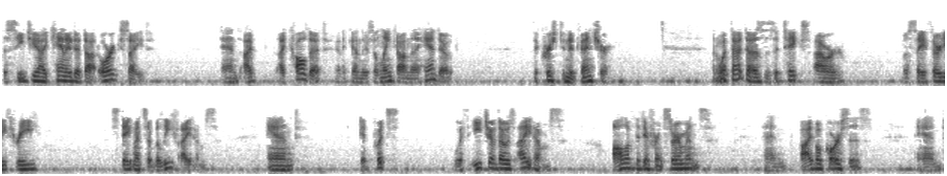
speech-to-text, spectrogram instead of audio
the CGICanada.org site. And I I called it, and again, there's a link on the handout, the Christian Adventure. And what that does is it takes our, let's say, 33 statements of belief items, and it puts with each of those items all of the different sermons and Bible courses and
